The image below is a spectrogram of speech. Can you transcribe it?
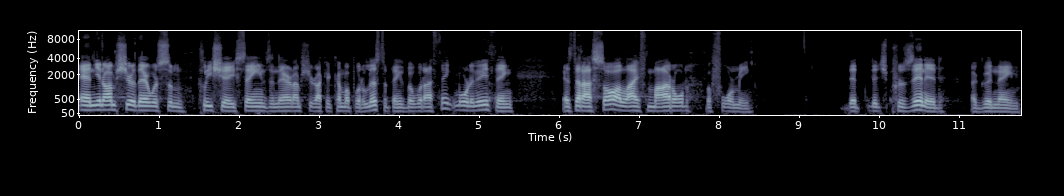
And, you know, I'm sure there was some cliche sayings in there, and I'm sure I could come up with a list of things. But what I think more than anything is that I saw a life modeled before me that, that presented a good name.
